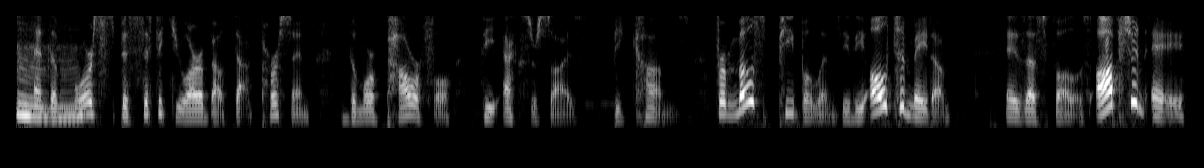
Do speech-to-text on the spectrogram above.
And the Mhm. more specific you are about that person, the more powerful the exercise becomes. For most people, Lindsay, the ultimatum is as follows Option A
